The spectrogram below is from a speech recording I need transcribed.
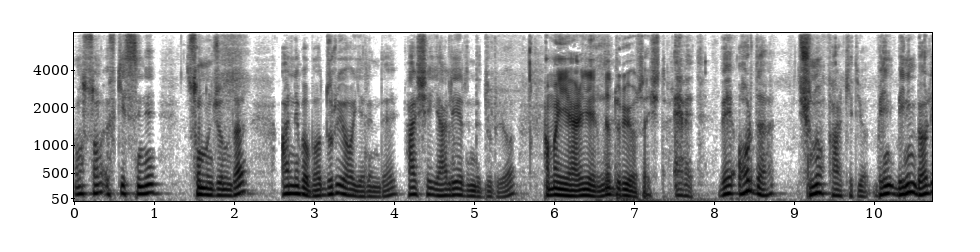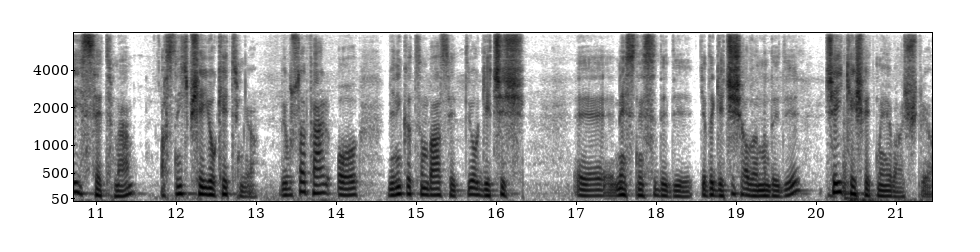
Ama sonra öfkesini sonucunda anne baba duruyor yerinde. Her şey yerli yerinde duruyor. Ama yerli yerinde duruyorsa işte. Evet. Ve orada şunu fark ediyor. Ben, benim böyle hissetmem aslında hiçbir şey yok etmiyor. Ve bu sefer o Winnicott'ın bahsettiği o geçiş e, nesnesi dediği ya da geçiş alanı dediği şeyi keşfetmeye başlıyor.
